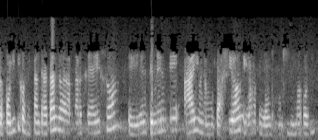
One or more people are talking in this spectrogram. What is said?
los políticos están tratando de adaptarse a eso, evidentemente hay una mutación, digamos, en la discursividad política,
